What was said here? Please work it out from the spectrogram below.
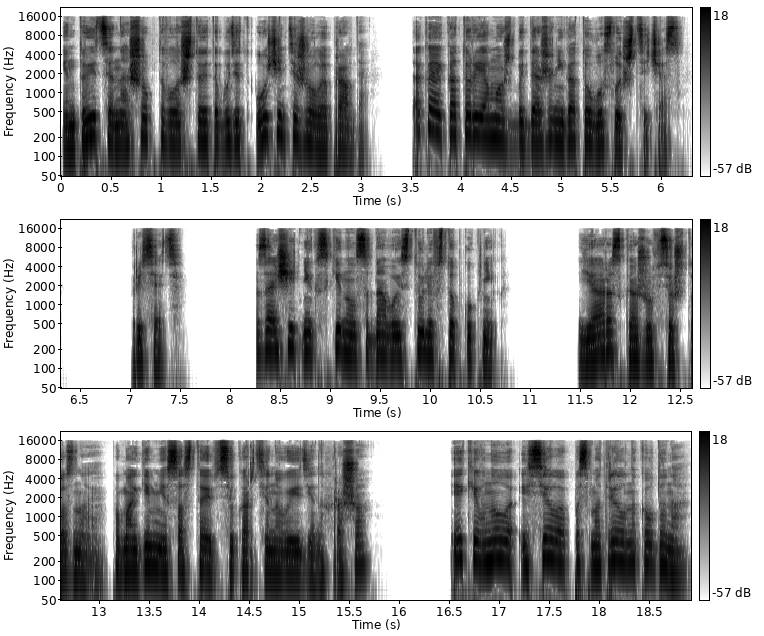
Интуиция нашептывала, что это будет очень тяжелая правда. Такая, которую я, может быть, даже не готова услышать сейчас. «Присядь». Защитник скинул с одного из стульев стопку книг. «Я расскажу все, что знаю. Помоги мне составить всю картину воедино, хорошо?» Я кивнула и села, посмотрела на колдуна.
